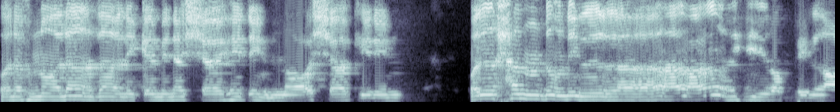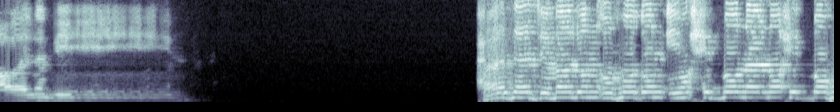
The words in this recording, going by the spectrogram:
ونحن على ذلك من الشاهدين والشاكرين. والحمد لله رب العالمين. هذا جبل أهود يحبنا نحبه.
